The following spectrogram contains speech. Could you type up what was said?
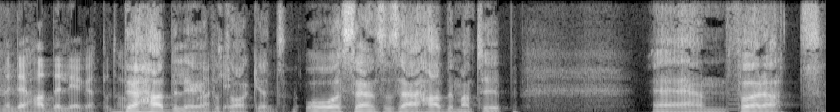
men det hade legat på taket? Det hade legat på Okej. taket. Och sen så, så här hade man typ, ehm, för att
